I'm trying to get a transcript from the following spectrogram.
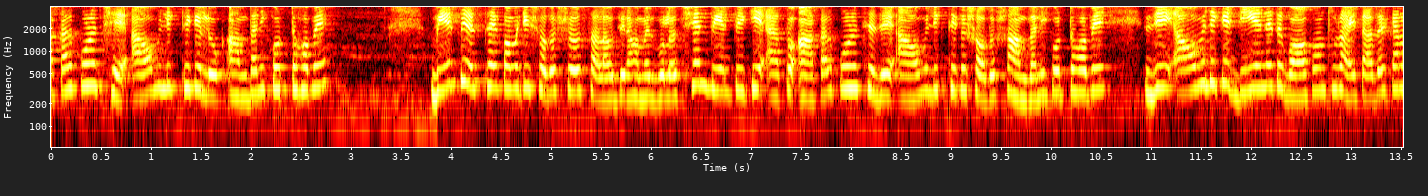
আকাল পড়েছে? আওয়ামী লীগ থেকে লোক আমদানি করতে হবে? বিএনপির স্থায়ী কমিটির সদস্য সালাউদ্দিন আহমেদ বলেছেন বিএনপি কি এত আকাল পড়েছে যে আওয়ামী লীগ থেকে সদস্য আমদানি করতে হবে? যে আওয়ামী লীগের ডিএনএ তে গণতন্ত্র নাই, তাদের কেন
